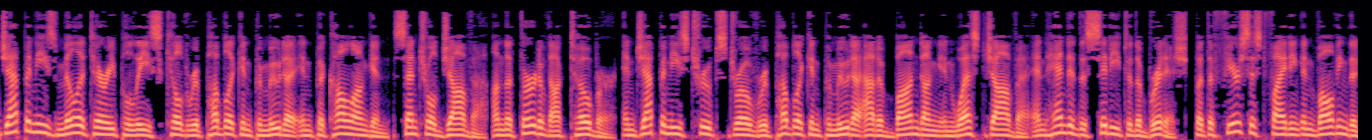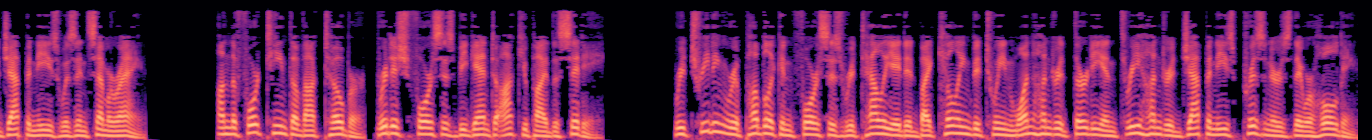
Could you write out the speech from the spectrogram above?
Japanese military police killed Republican Pemuda in Pekalongan Central Java on 3 October, and Japanese troops drove Republican Pemuda out of Bandung in West Java and handed the city to the British, but the fiercest fighting involving the Japanese was in Semarang. On 14 October, British forces began to occupy the city. Retreating Republican forces retaliated by killing between 130 and 300 Japanese prisoners they were holding.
